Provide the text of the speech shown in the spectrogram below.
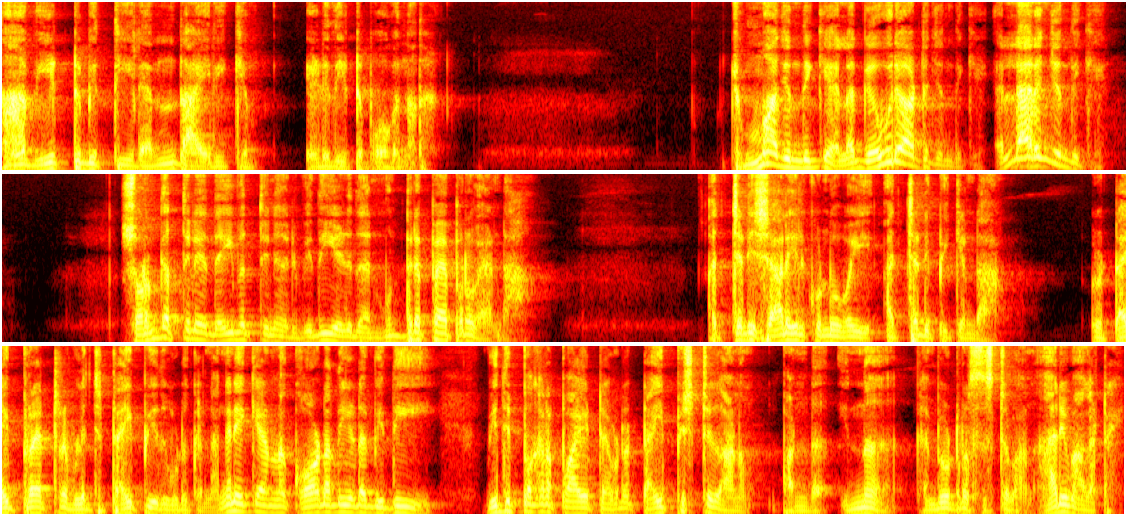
ആ വീട്ടുഭിത്തിയിൽ എന്തായിരിക്കും? എഴുതിയിട്ട് പോകുന്നത്. ചുമ്മാ ചിന്തിക്കുക അല്ല ഗൗരവായിട്ട് ചിന്തിക്കുക എല്ലാവരും ചിന്തിക്കുക സ്വർഗത്തിലെ ദൈവത്തിന് ഒരു വിധി എഴുതാൻ മുദ്രപ്പേപ്പർ വേണ്ട. അച്ചടിശാലയിൽ കൊണ്ടുപോയി അച്ചടിപ്പിക്കേണ്ട. ഒരു ടൈപ്പ് റൈറ്ററെ വിളിച്ച് ടൈപ്പ് ചെയ്ത് കൊടുക്കണ്ട. അങ്ങനെയൊക്കെയാണല്ലോ കോടതിയുടെ വിധി. വിധിപ്പകർപ്പായിട്ട് അവിടെ ടൈപ്പിസ്റ്റ് കാണും പണ്ട്. ഇന്ന് കമ്പ്യൂട്ടർ സിസ്റ്റമാണ്. ആരുമാകട്ടെ.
